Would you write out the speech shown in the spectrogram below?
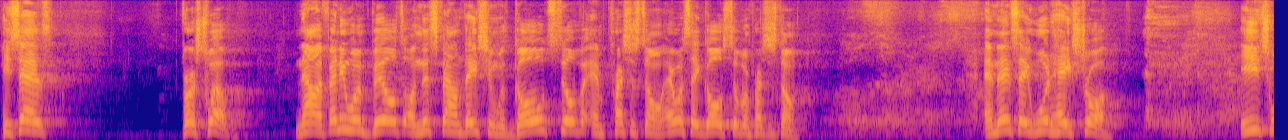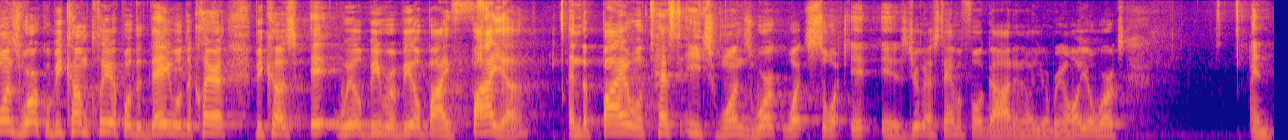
He says, verse 12, now if anyone builds on this foundation with gold, silver, and precious stone, everyone say gold, silver, and precious stone. Gold, silver, and, precious stone. And then say wood, hay, straw. Each one's work will become clear, for the day will declare it, because it will be revealed by fire, and the fire will test each one's work, what sort it is. You're going to stand before God, and you're going to bring all your works, and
